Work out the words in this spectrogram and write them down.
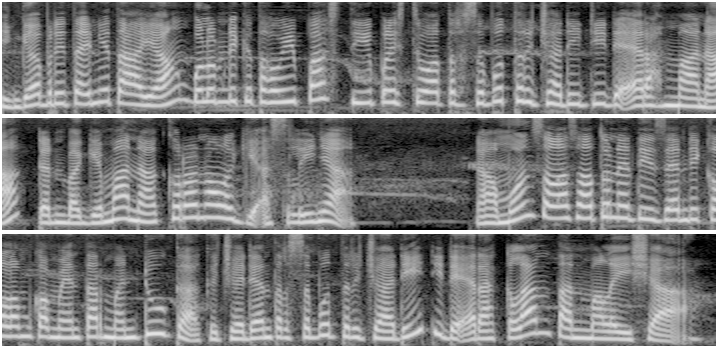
Hingga berita ini tayang, belum diketahui pasti peristiwa tersebut terjadi di daerah mana dan bagaimana kronologi aslinya. Namun, salah satu netizen di kolom komentar menduga kejadian tersebut terjadi di daerah Kelantan, Malaysia.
